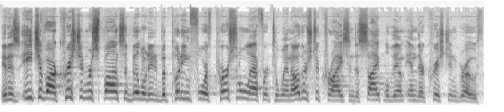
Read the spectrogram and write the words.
It is each of our Christian responsibility to be putting forth personal effort to win others to Christ and disciple them in their Christian growth.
